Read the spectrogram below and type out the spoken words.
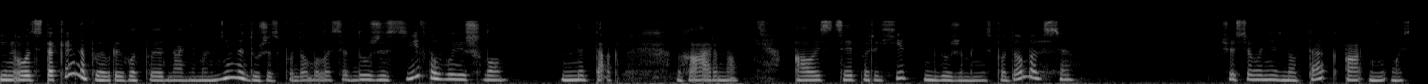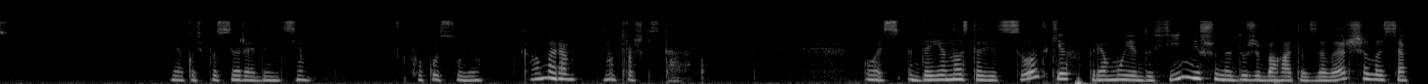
і ось таке, наприклад, поєднання мені не дуже сподобалося. Дуже світло вийшло, не так гарно. А ось цей перехід дуже мені сподобався. Що сьогодні знов так? А, ні, ось. Якось посерединці фокусую камера, ну, трошки здалеку. Ось 90% прямує до фінішу, не дуже багато завершилося.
